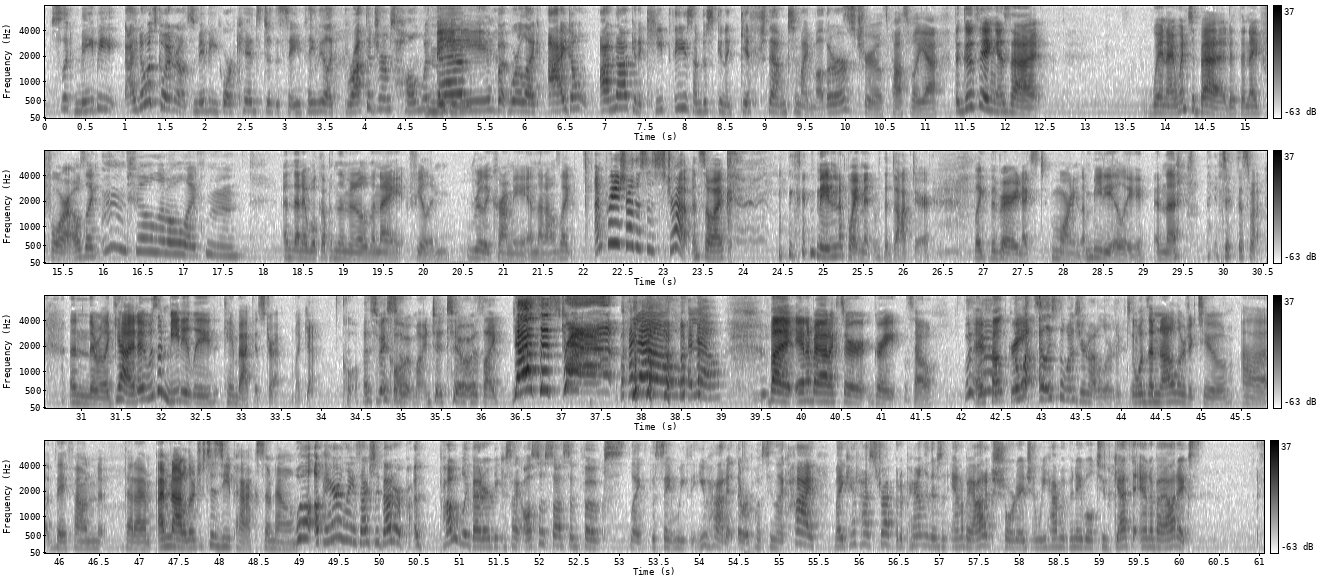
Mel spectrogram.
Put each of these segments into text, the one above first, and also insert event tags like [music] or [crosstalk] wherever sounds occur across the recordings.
So like maybe I know what's going around. So maybe your kids did the same thing. They like brought the germs home with Maybe. them, but we're like, I don't. I'm not gonna keep these. I'm just gonna gift them to my mother. It's true. It's possible. Yeah. The good thing is that when I went to bed the night before, I was like, mm, feel a little like, hmm. And then I woke up in the middle of the night feeling really crummy. And then I was like, I'm pretty sure this is strep. And so I [laughs] made an appointment with the doctor like the very next morning, immediately. And then [laughs] they took this one. And they were like, yeah, it, it was immediately came back as strep. I'm like, Yeah. cool. That's basically Cool. what mine did too. It was like, yes, it's strep. [laughs] hello, [laughs] hello. But antibiotics are great. So it felt great. one- at least the ones you're not allergic to. The ones I'm not allergic to, uh, they found that I'm I'm not allergic to Z-Pak, so now. Well, apparently it's actually better, pr- probably better because I also saw some folks like the same week that you had it that were posting like, "Hi, my kid has strep, but apparently there's an antibiotic shortage and we haven't been able to get the antibiotics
